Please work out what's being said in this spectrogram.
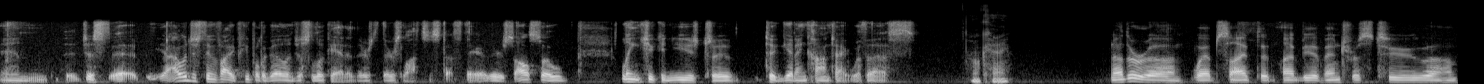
And just, uh, I would just invite people to go and just look at it. There's there's lots of stuff there. There's also links you can use to to get in contact with us. okay. Another uh, website that might be of interest to um,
